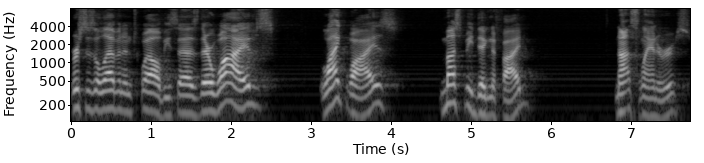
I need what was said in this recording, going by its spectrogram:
Verses 11 and 12, he says, Their wives, likewise, must be dignified, not slanderers,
